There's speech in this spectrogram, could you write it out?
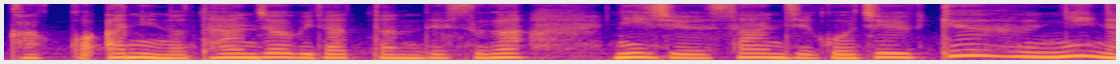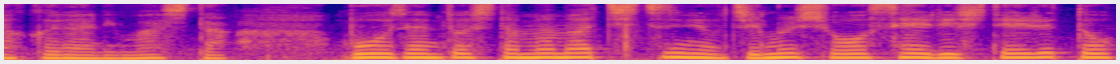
かっこ兄の誕生日だったんですが、23時59分に亡くなりました。呆然としたまま父の事務所を整理していると、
